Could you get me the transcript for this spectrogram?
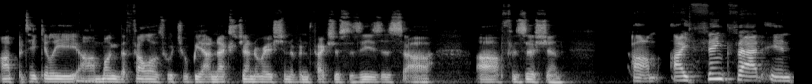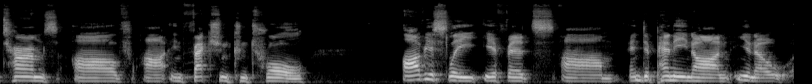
uh, particularly among the fellows, which will be our next generation of infectious diseases uh, uh physician. Um, I think that in terms of uh, infection control, obviously if it's um, and depending on you know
